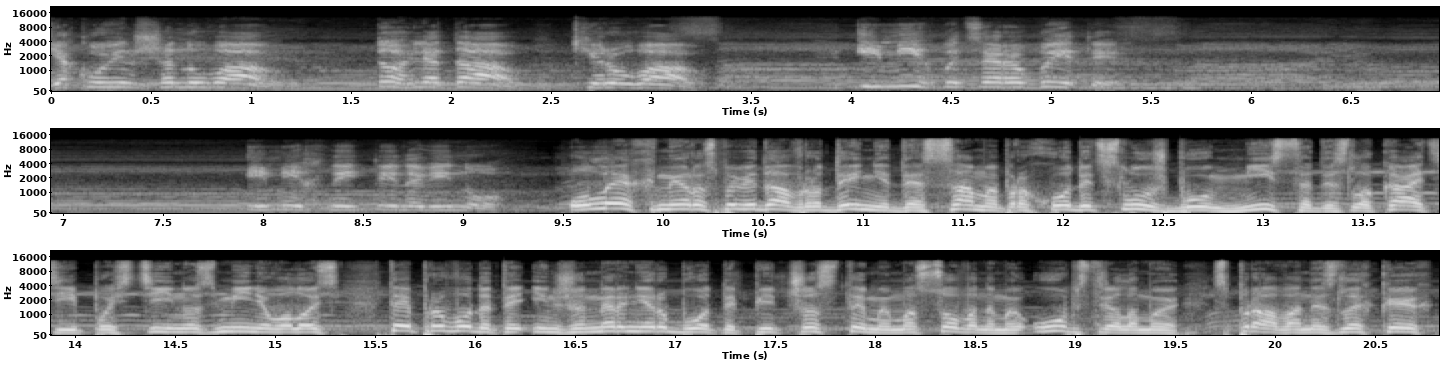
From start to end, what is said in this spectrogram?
яку він шанував, доглядав, керував, і міг би це робити, і міг не йти на війну. Об'єкт не розповідав родині, де саме проходить службу. Місце дислокації постійно змінювалось, та й проводити інженерні роботи під частими масованими обстрілами справа не з легких.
